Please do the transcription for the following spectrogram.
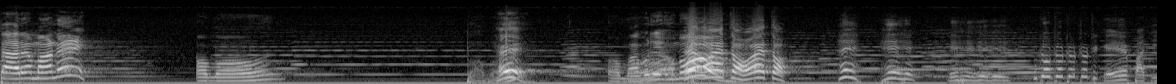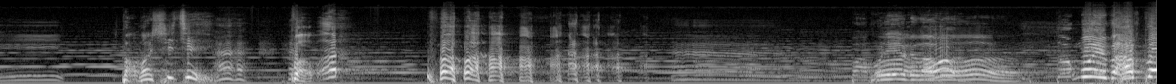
তার মানে? আমার হে। আমার- বাবুরে হে, অমর তো তো। হে হে হে হে হে হে হে উঠো উঠো উঠো উঠো এ পাজি। বাবা শিছে হ্যাঁ বাবা? বাবুরে বাবু। মুই ভাববা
